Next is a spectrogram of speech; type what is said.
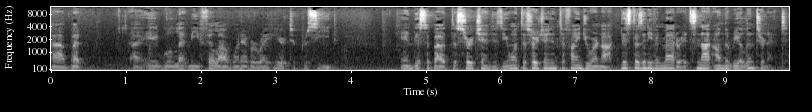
Uh, but uh, it will let me fill out whatever right here to proceed. And this about the search engines. Do you want the search engine to find you or not? This doesn't even matter. It's not on the real internet.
